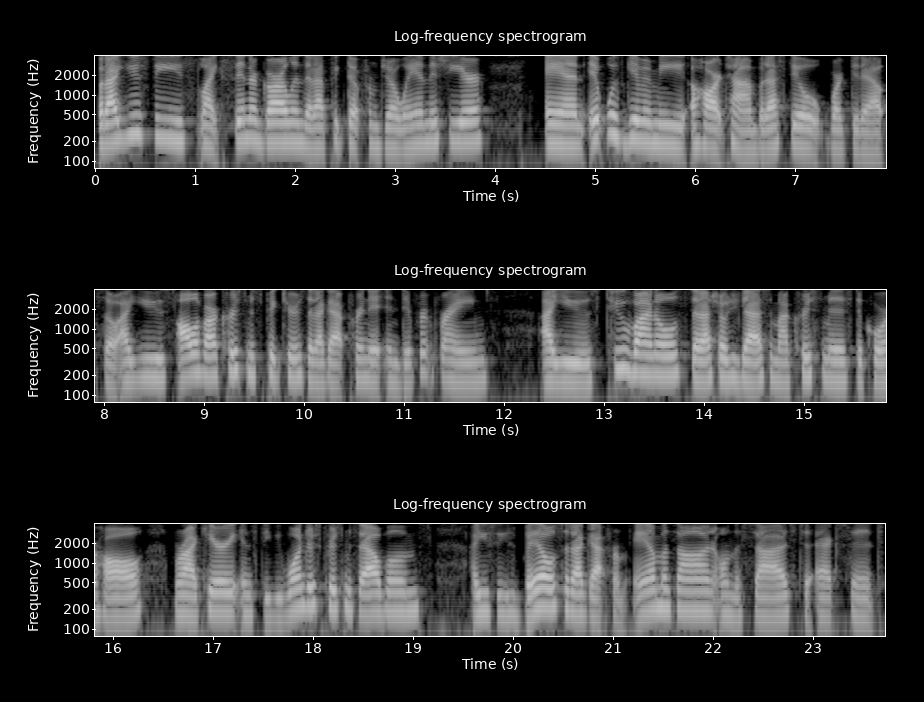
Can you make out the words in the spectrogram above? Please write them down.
But I used these like thinner garland that I picked up from Joann this year and it was giving me a hard time, but I still worked it out. So I used all of our Christmas pictures that I got printed in different frames. I used two vinyls that I showed you guys in my Christmas decor haul, Mariah Carey and Stevie Wonder's Christmas albums. I used these bells that I got from Amazon on the sides to accent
